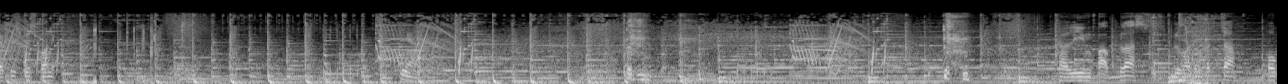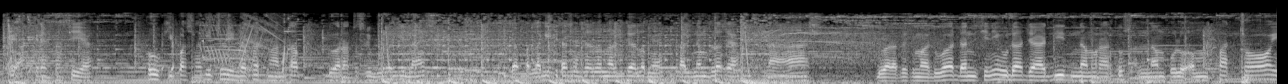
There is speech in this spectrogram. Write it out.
epic disconnect ya kali 14 belum ada yang pecah. Oke akhirnya kasih ya. Oh kipas lagi cuy dapat mantap. 200 ribu lagi nice dapat lagi kita sensasional di dalam ya. Kali 16 ya. Nice. 252 dan di sini udah jadi 664 coy.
